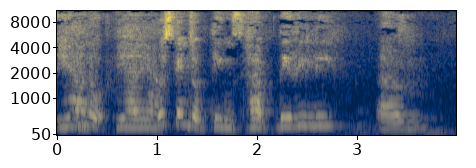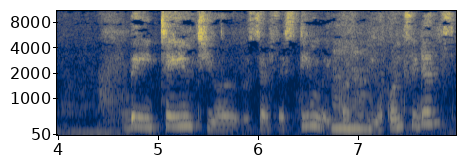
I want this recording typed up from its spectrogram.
yeah, you know, yeah, yeah. those kinds of things have they really. Um, they taint your self-esteem, Mm-hmm. your confidence,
